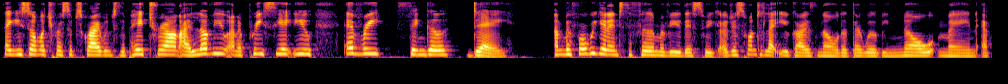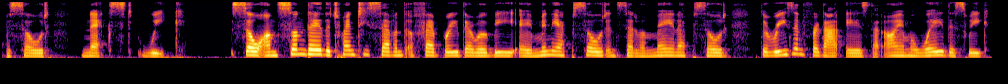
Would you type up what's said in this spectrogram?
Thank you so much for subscribing to the Patreon. I love you and appreciate you every single day. And before we get into the film review this week, I just want to let you guys know that there will be no main episode next week. So on Sunday, the 27th of February, there will be a mini episode instead of a main episode. The reason for that is that I am away this week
